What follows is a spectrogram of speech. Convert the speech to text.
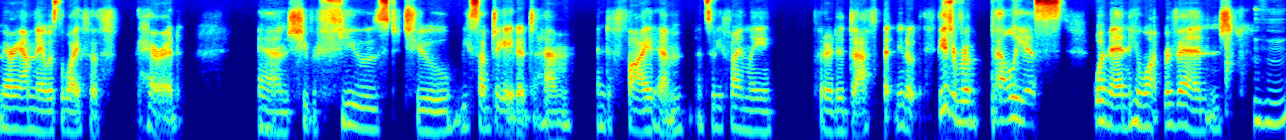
mariamne was the wife of herod and she refused to be subjugated to him and defied him. And so he finally put her to death. But you know, these are rebellious women who want revenge, Mm-hmm.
